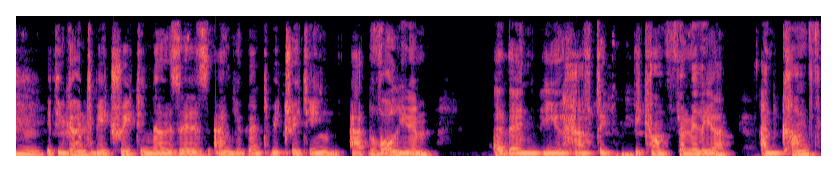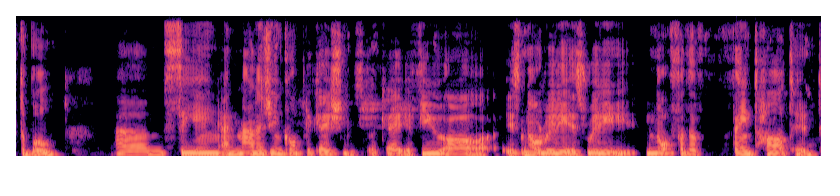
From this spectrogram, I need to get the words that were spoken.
Mm. If you're going to be treating noses and you're going to be treating at volume, uh, then you have to become familiar and comfortable um, seeing and managing complications. Okay, if you are, it's not really, it's really not for the faint-hearted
